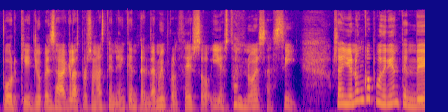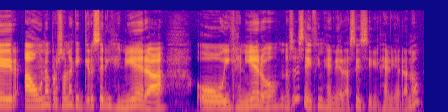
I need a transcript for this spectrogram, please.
porque yo pensaba que las personas tenían que entender mi proceso y esto no es así. O sea, yo nunca podría entender a una persona que quiere ser ingeniera o ingeniero, no sé si dice ingeniera, sí, sí, ingeniera, ¿no?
